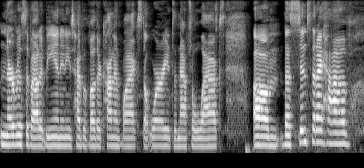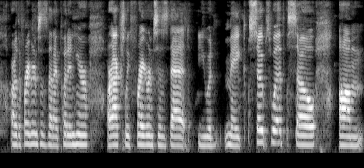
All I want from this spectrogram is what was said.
nervous about it being any type of other kind of wax, don't worry. It's a natural wax. Um, the scents that I have or the fragrances that I put in here are actually fragrances that you would make soaps with. So, um,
